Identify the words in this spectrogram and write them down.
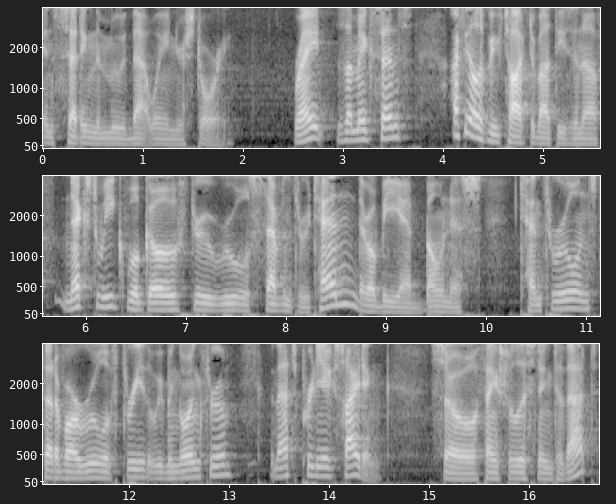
and setting the mood that way in your story. Right? Does that make sense? I feel like we've talked about these enough. Next week we'll go through rules 7 through 10. There will be a bonus 10th rule instead of our rule of three that we've been going through. And that's pretty exciting. So thanks for listening to that.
